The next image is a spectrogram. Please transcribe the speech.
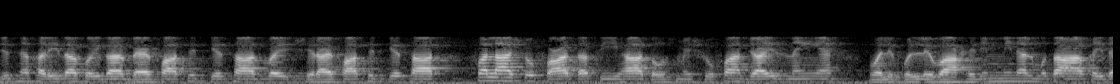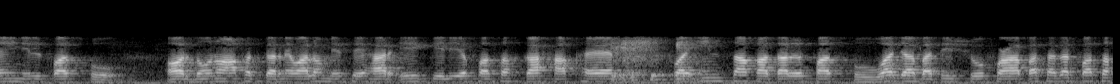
جس نے خریدا کوئی گھر بے فاسد کے ساتھ، بھائی شرائے فاسد کے ساتھ، فلا شفا تفیحا تو اس میں شفا جائز نہیں ہے۔ ولی کل واحد من المتعاقدین الفسخ اور دونوں عقد کرنے والوں میں سے ہر ایک کے لیے فسخ کا حق ہے۔ فَإِن سَقَطَ الْفَسْخُ وَجَبَتِ الشُّفْعَ، پس اگر فسخ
